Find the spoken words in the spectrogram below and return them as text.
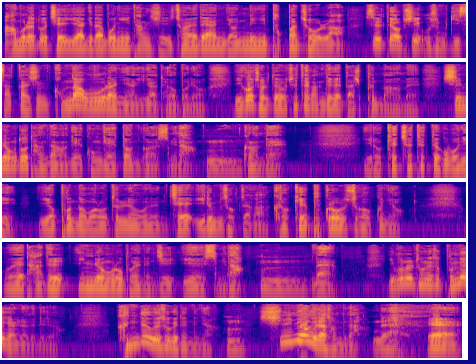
아무래도 제 이야기다 보니 당시 저에 대한 연민이 북받쳐 올라 쓸데없이 웃음기 싹 가신 겁나 우울한 이야기가 되어버려 이거 절대로 채택 안 되겠다 싶은 마음에 실명도 당당하게 공개했던 거였습니다. 음. 그런데 이렇게 채택되고 보니 이어폰 너머로 들려오는 제 이름 석자가 그렇게 부끄러울 수가 없군요. 왜 다들 익명으로 보내는지 이해했습니다. 음. 네. 이분을 통해서 분명히 알려드리죠. 근데 왜 소개됐느냐? 음. 실명이라서입니다. 네. 예.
